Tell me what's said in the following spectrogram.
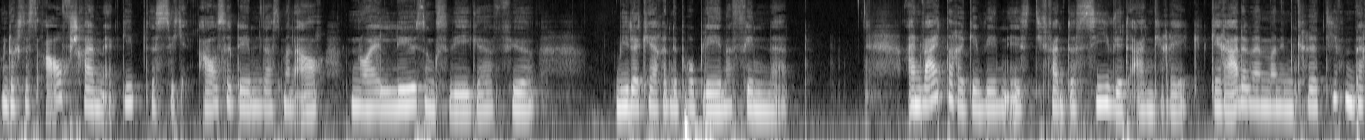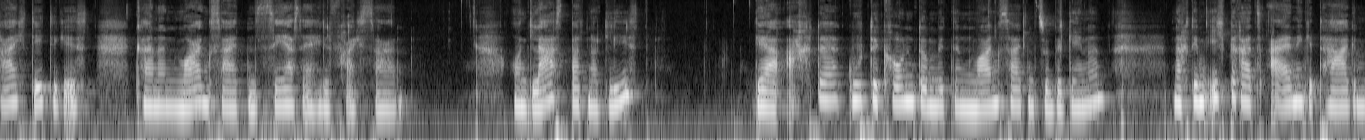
Und durch das Aufschreiben ergibt es sich außerdem, dass man auch neue Lösungswege für wiederkehrende Probleme findet. Ein weiterer Gewinn ist, die Fantasie wird angeregt. Gerade wenn man im kreativen Bereich tätig ist, können Morgenseiten sehr, sehr hilfreich sein. Und last but not least, der achte gute Grund, um mit den Morgenseiten zu beginnen. Nachdem ich bereits einige Tage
